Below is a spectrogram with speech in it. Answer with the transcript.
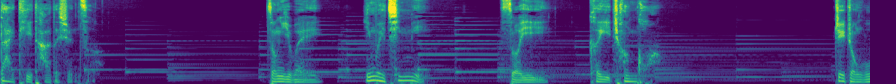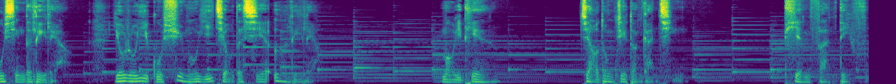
代替他的选择，总以为因为亲密，所以可以猖狂。这种无形的力量，犹如一股蓄谋已久的邪恶力量，某一天搅动这段感情。天翻地覆，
